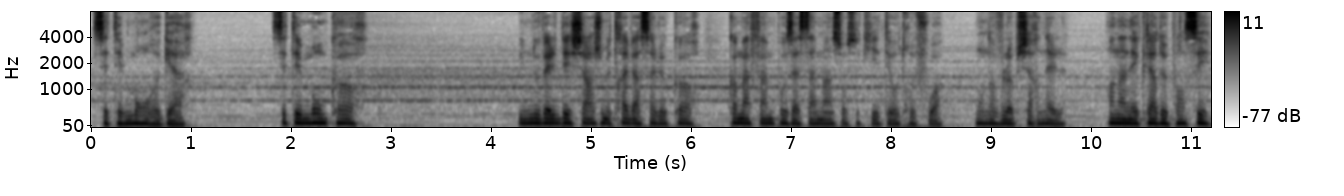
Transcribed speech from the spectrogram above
C'était mon regard. C'était mon corps. Une nouvelle décharge me traversa le corps quand ma femme posa sa main sur ce qui était autrefois mon enveloppe charnelle. En un éclair de pensée,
